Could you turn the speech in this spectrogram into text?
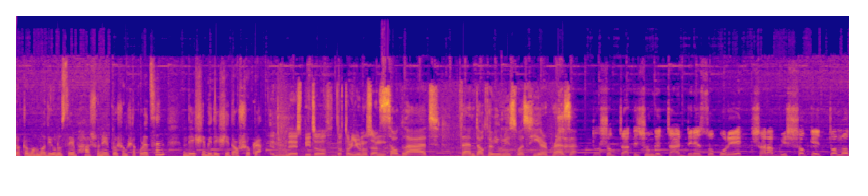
ডক্টর মোহাম্মদ ইউনুসের ভাষণের প্রশংসা করেছেন দেশি বিদেশি দর্শকরা। The speech of Dr. Yunus and so glad that Dr. Yunus was here present. দর্শক জাতিসংঘের চার দিনের সফরে সারা বিশ্বকে চমক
